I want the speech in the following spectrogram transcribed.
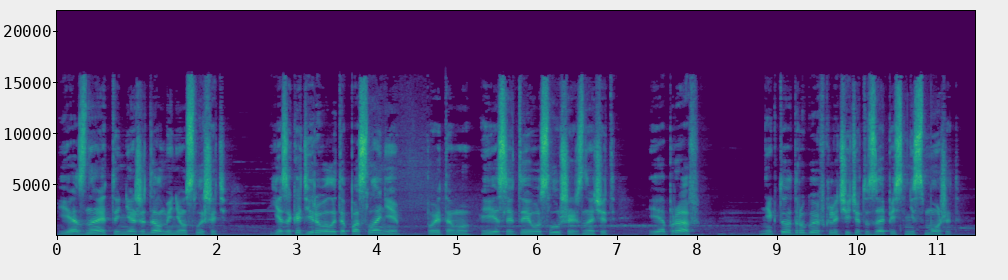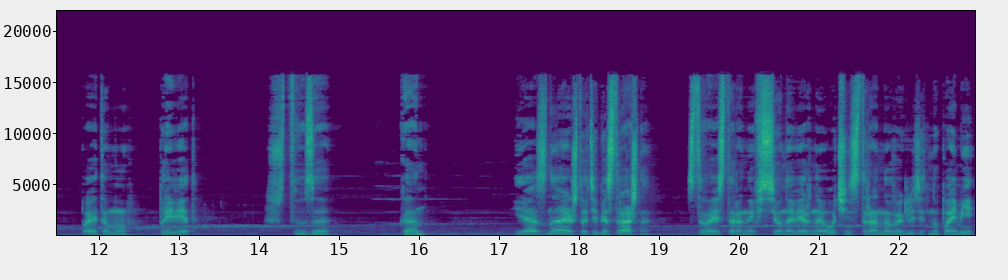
«Я знаю, ты не ожидал меня услышать. Я закодировал это послание, поэтому, если ты его слушаешь, значит, я прав. Никто другой включить эту запись не сможет. Поэтому привет. Что за... Кан? Я знаю, что тебе страшно. С твоей стороны все, наверное, очень странно выглядит, но пойми,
